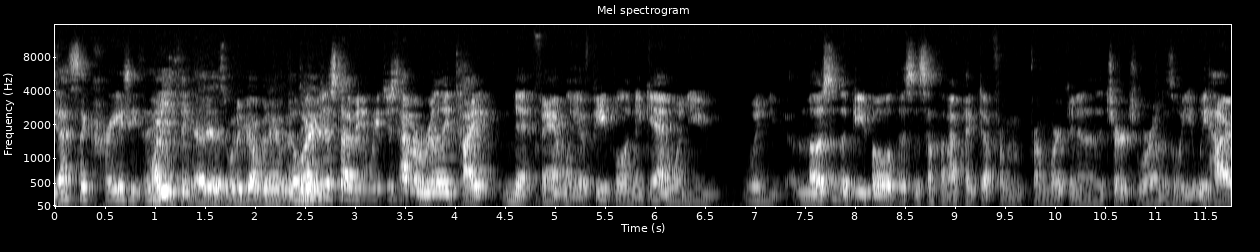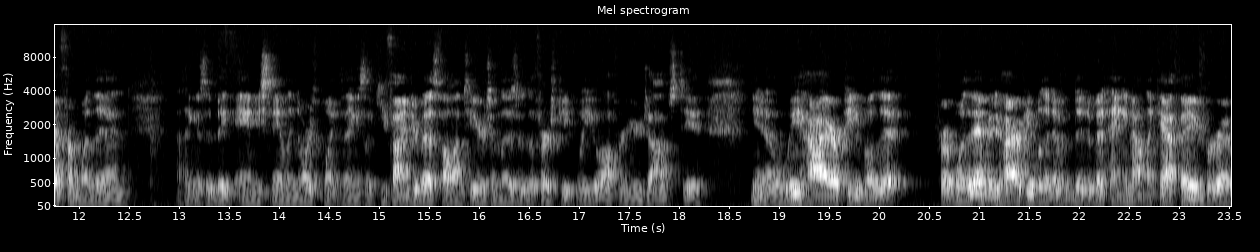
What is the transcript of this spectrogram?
that's the crazy thing. Why do you think that is? What have y'all been able to But do? we're just I mean we just have a really tight knit family of people, and again when you when you, most of the people this is something I picked up from from working in the church world is we we hire from within. I think it's a big Andy Stanley North Point thing. It's like you find your best volunteers, and those are the first people you offer your jobs to. You know, we hire people that from within. We hire people that have, that have been hanging out in the cafe Mhm. for a,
